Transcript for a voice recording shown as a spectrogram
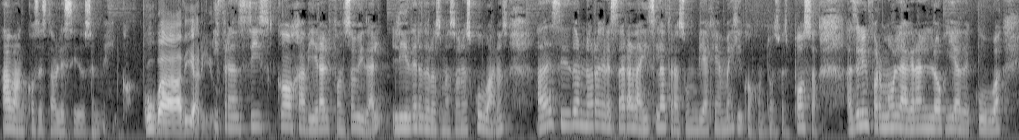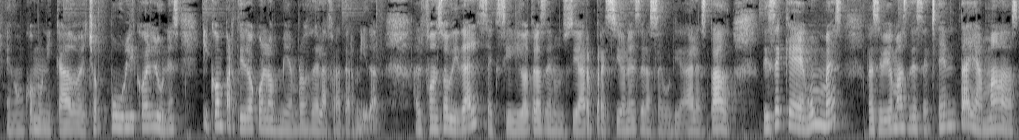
a bancos establecidos en México. Cuba a diario. Y Francisco Javier Alfonso Vidal, líder de los masones cubanos, ha decidido no regresar a la isla tras un viaje a México junto a su esposa. Así lo informó la Gran Logia de Cuba en un comunicado hecho público el lunes y compartido con los miembros de la fraternidad. Alfonso Vidal se exilió tras denunciar presiones de la seguridad del Estado. Dice que en un mes recibió más de 70 llamadas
